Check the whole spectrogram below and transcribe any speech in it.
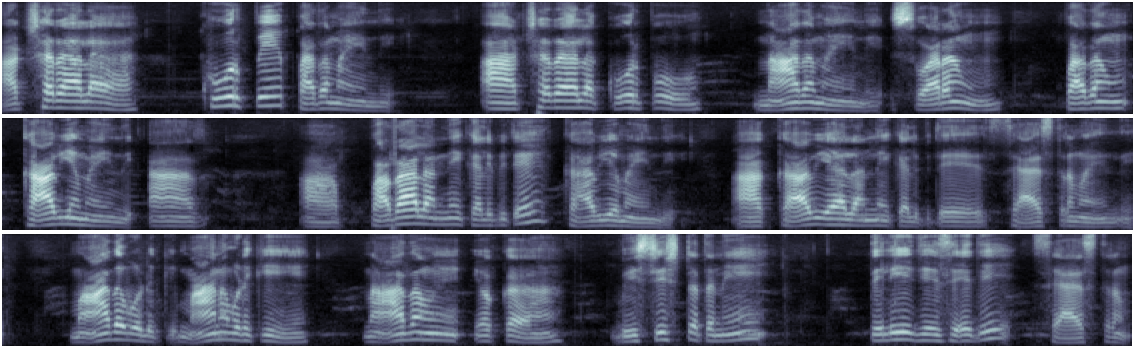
అక్షరాల కూర్పే పదమైంది. ఆ అక్షరాల కూర్పు నాదమైంది. స్వరం పదం కావ్యమైంది. ఆ ఆ పదాలన్నీ కలిపితే కావ్యమైంది. ఆ కావ్యాలన్నీ కలిపితే శాస్త్రమైంది. మాధవుడికి మానవుడికి నాదం యొక్క విశిష్టతని తెలియజేసేది శాస్త్రం.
